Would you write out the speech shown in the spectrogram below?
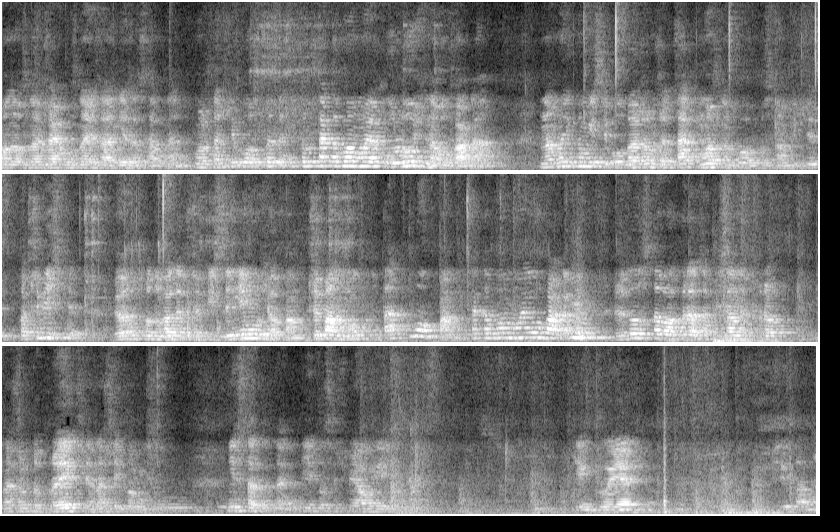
one oznaczają, uznaje za niezasadne, można się było spytać. I to taka była moja luźna uwaga na mojej komisji, bo uważam, że tak można było postąpić. Oczywiście, biorąc pod uwagę przepisy, nie musiał Pan. Czy Pan mógł? Tak, mógł Pan. I taka była moja uwaga, że to zostało akurat zapisane w naszym to projekcie, naszej komisji. Niestety, tak, nie dosyć miało miejsce. Dziękuję. Czy Pan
